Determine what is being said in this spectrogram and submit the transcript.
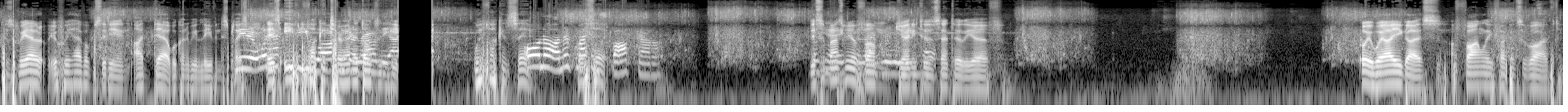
Because if we have if we have obsidian, I doubt we're gonna be leaving this place. Nina, what There's even fucking walking pteranodons in here. We're fucking set. Oh no, I'm just What's making that? spark powder. this okay, reminds me of um really Journey to the. Center of the Earth. Oi, where are you guys? I finally fucking survived.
